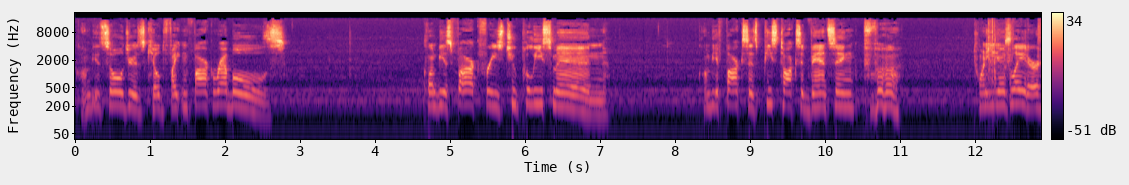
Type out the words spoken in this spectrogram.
Colombia soldiers killed fighting FARC rebels. Colombia's FARC frees two policemen. Colombia FARC says peace talks advancing. 20 years later.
